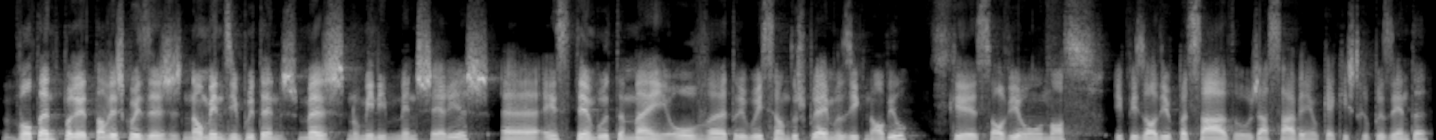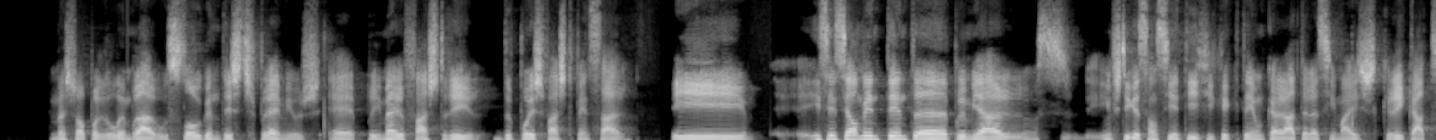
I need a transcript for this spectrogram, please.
voltando para talvez coisas não menos importantes, mas no mínimo menos sérias, uh, em setembro também houve a atribuição dos prémios Ig Nobel, que se ouviram o nosso episódio passado já sabem o que é que isto representa mas só para relembrar, o slogan destes prémios é primeiro faz-te rir, depois faz-te pensar e essencialmente tenta premiar investigação científica que tem um caráter assim mais caricato.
